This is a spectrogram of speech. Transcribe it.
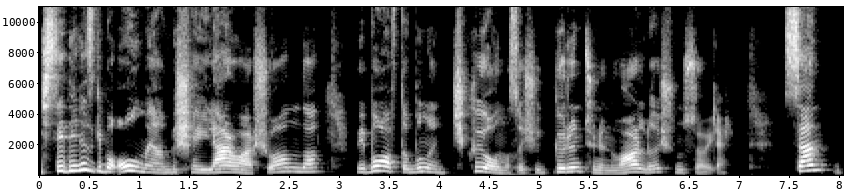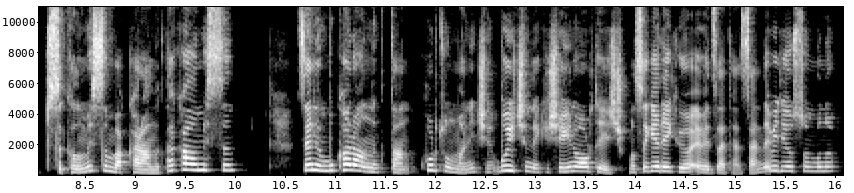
istediğiniz gibi olmayan bir şeyler var şu anda. Ve bu hafta bunun çıkıyor olması, şu görüntünün varlığı şunu söyler. Sen sıkılmışsın bak karanlıkta kalmışsın senin bu karanlıktan kurtulman için bu içindeki şeyin ortaya çıkması gerekiyor. Evet zaten sen de biliyorsun bunu.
